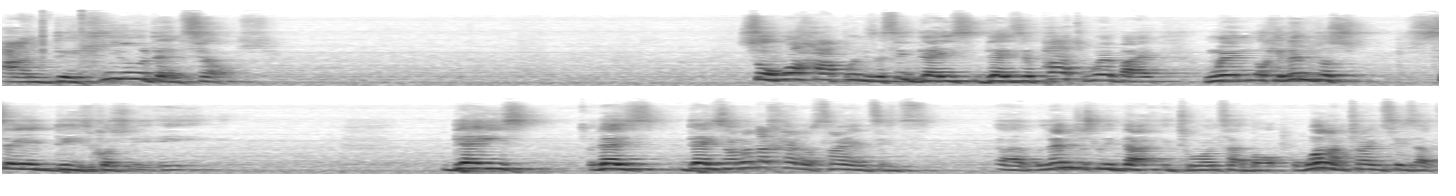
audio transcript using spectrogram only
and they heal themselves. So what happens is, I see, there is there is a part whereby when okay, let me just say this because it, it, there is there is there is another kind of science. It's uh, let me just leave that to one side. But what I'm trying to say is that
